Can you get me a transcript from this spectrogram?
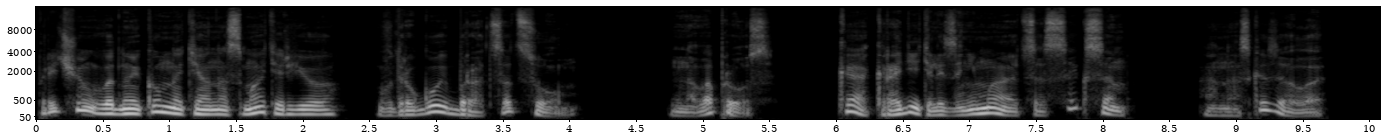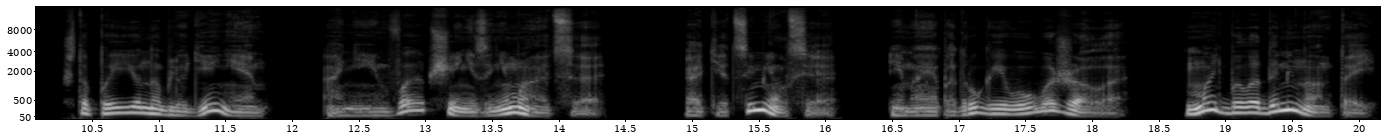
Причем в одной комнате она с матерью, в другой брат с отцом. На вопрос, как родители занимаются сексом, она сказала, что по ее наблюдениям они им вообще не занимаются. Отец имелся, и моя подруга его уважала. Мать была доминантой.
